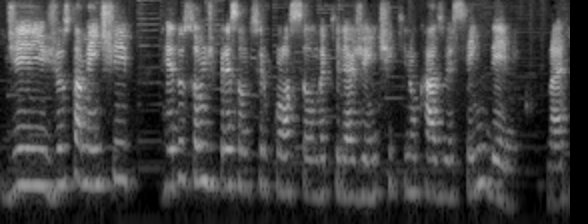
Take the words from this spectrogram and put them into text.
de justamente redução de pressão de circulação daquele agente, que no caso esse é endêmico, né?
